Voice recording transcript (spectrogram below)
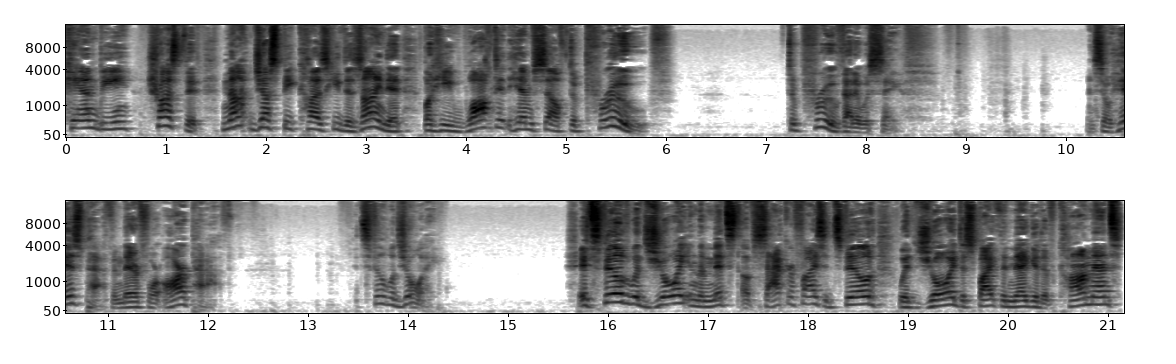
can be trusted, not just because he designed it, but he walked it himself to prove to prove that it was safe. And so his path and therefore our path it's filled with joy. It's filled with joy in the midst of sacrifice. It's filled with joy despite the negative comments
